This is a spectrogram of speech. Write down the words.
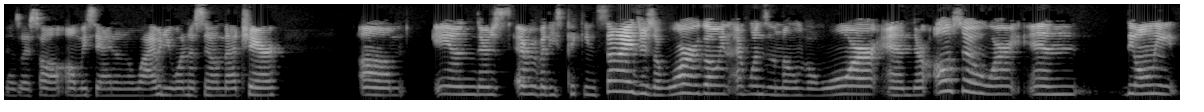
And as I saw always say, I don't know why would you want to sit on that chair. Um, and there's everybody's picking sides. There's a war going. Everyone's in the middle of a war, and they're also war in the only,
